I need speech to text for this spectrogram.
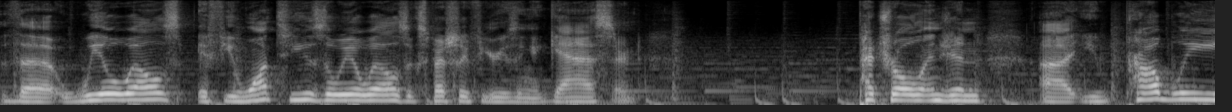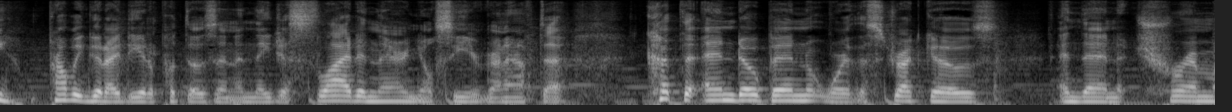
the wheel wells. If you want to use the wheel wells, especially if you're using a gas or petrol engine, uh, you probably probably a good idea to put those in and they just slide in there and you'll see you're going to have to cut the end open where the strut goes and then trim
